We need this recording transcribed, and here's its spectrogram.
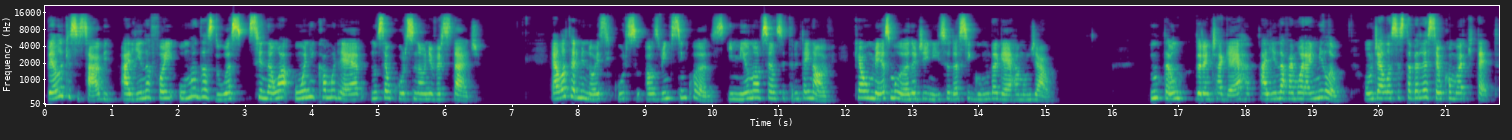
Pelo que se sabe, a Lina foi uma das duas, se não a única mulher no seu curso na universidade. Ela terminou esse curso aos 25 anos, em 1939, que é o mesmo ano de início da Segunda Guerra Mundial. Então, durante a guerra, a Lina vai morar em Milão, onde ela se estabeleceu como arquiteta.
